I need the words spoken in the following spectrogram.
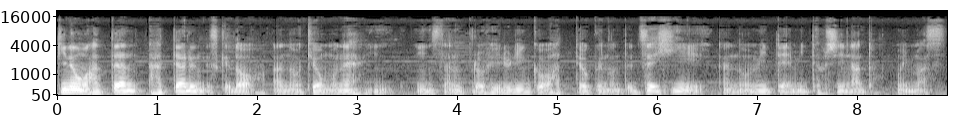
日も貼って貼ってあるんですけどあの今日もねインスタのプロフィールリンクを貼っておくので是非見てみてほしいなと思います。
